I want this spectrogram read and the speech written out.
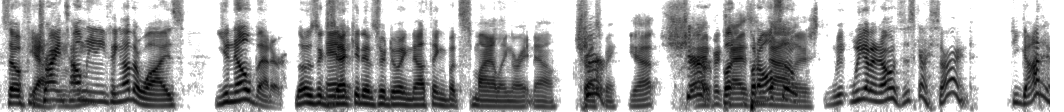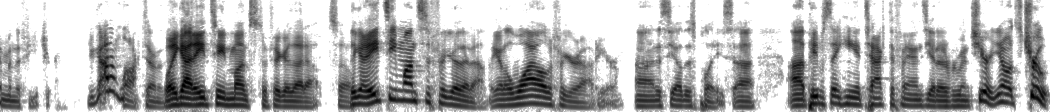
So if you Yeah. try and tell me anything otherwise, You know better. Those executives are doing nothing but smiling right now. Trust Sure. me. Yep. Sure, but but also dollars. we, we got to know is this guy signed? You got him in the future. You got him locked down. Well, he got 18 months to figure that out. So They got 18 months to figure that out. They got a while to figure out here uh, to see how this plays. Uh, uh, people saying he attacked the fans, yet everyone cheered. You know, it's true.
